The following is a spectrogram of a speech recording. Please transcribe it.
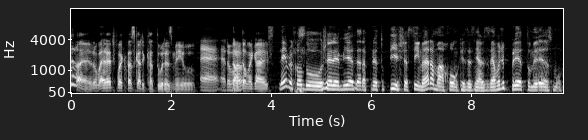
era, era tipo aquelas caricaturas meio. É, era uma... Não tão legais. Lembra quando o Jeremias era preto picha, assim? Não era marrom que eles desenhavam, eles desenhavam de preto mesmo.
